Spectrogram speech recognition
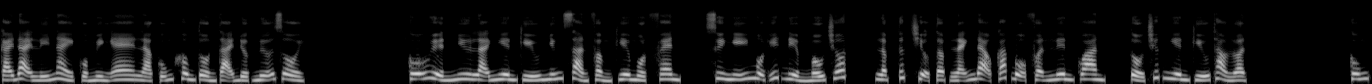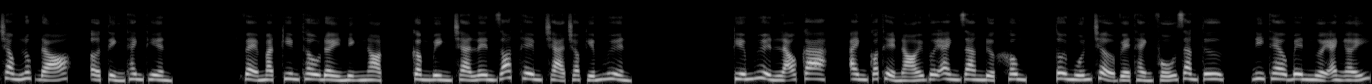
cái đại lý này của mình e là cũng không tồn tại được nữa rồi. Cố Uyển như lại nghiên cứu những sản phẩm kia một phen, suy nghĩ một ít điểm mấu chốt, lập tức triệu tập lãnh đạo các bộ phận liên quan, tổ chức nghiên cứu thảo luận. Cũng trong lúc đó, ở tỉnh Thanh Thiền, vẻ mặt Kim Thâu đầy nịnh nọt, cầm bình trà lên rót thêm trà cho Kiếm Huyền. Kiếm Huyền lão ca, anh có thể nói với anh Giang được không, tôi muốn trở về thành phố Giang Tư, đi theo bên người anh ấy,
